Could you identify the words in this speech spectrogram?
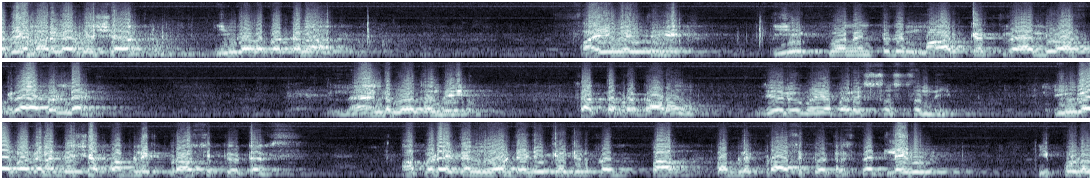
అదే మరిగా దిశ ఇంకొక పక్కన ఫైవ్ అయితే equivalent to the market value of grabbed land. Land పోతుంది చట్ట ప్రకారం జైలు పోయే పరిస్థితి వస్తుంది. ఇంకో పక్కన దిశ పబ్లిక్ ప్రాసిక్యూటర్స్. అప్పుడైతే నో డెడికేటెడ్ పబ్లిక్ ప్రాసిక్యూటర్స్ పెట్టలేదు. ఇప్పుడు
